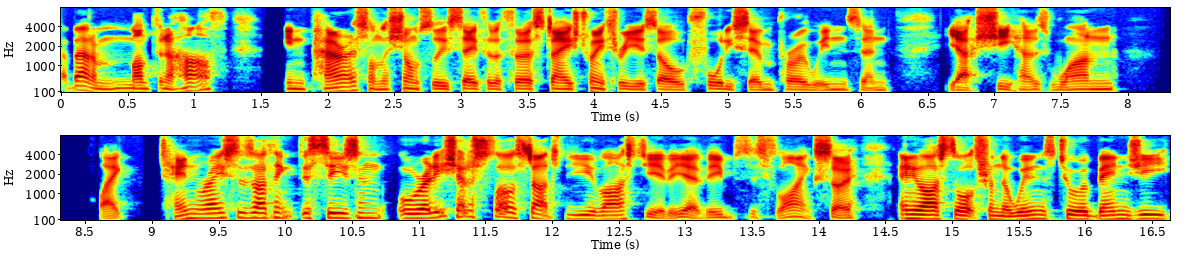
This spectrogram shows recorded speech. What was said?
about a month and a half in Paris on the Champs Elysees for the first stage. 23 years old, 47 pro wins, and yeah, she has won like 10 races, I think, this season already. She had a slower start to the year last year, but yeah, Wiebes is flying. So, any last thoughts from the women's tour, Benji?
